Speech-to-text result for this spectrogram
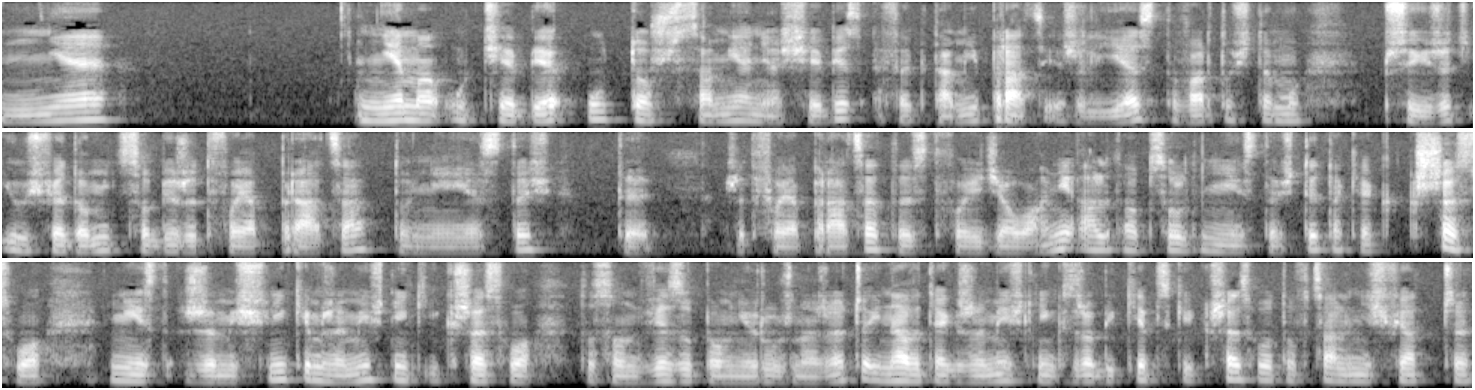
nie nie ma u ciebie utożsamiania siebie z efektami pracy. Jeżeli jest, to warto się temu przyjrzeć i uświadomić sobie, że Twoja praca to nie jesteś Ty. Że Twoja praca to jest Twoje działanie, ale to absolutnie nie jesteś Ty, tak jak krzesło nie jest rzemieślnikiem. Rzemieślnik i krzesło to są dwie zupełnie różne rzeczy, i nawet jak rzemieślnik zrobi kiepskie krzesło, to wcale nie świadczy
